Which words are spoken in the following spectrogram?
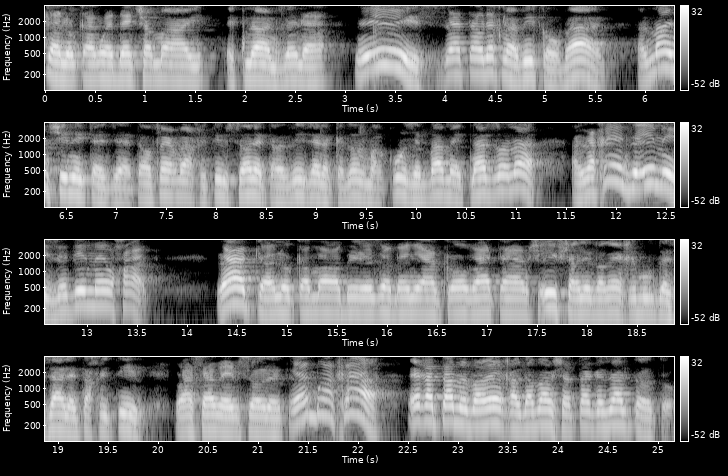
כאן לא כאמרי בית שמאי, אתנן, זונה, מאיס, זה אתה הולך להביא קורבן. אז מה אם שינית את זה? אתה הופך מהחיטים סולת, אתה מביא את זה לקדוש ברוך הוא, זה בא מאתנן זונה. אז לכן זה אימי, זה דין מיוחד. ועד כאן לא קמה רבי אליעזר בן יעקב, והטעם שאי אפשר לברך אם הוא גזל את החיטים ועשה מהם סולת. אין ברכה. איך אתה מברך על דבר שאתה גזלת אותו?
